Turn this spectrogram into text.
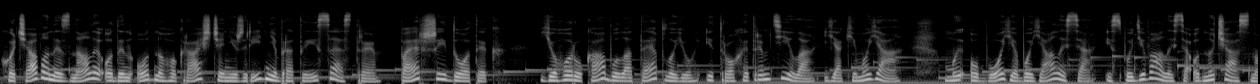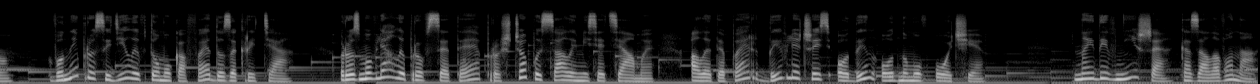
хоча вони знали один одного краще, ніж рідні брати і сестри. Перший дотик. Його рука була теплою і трохи тремтіла, як і моя. Ми обоє боялися і сподівалися одночасно. Вони просиділи в тому кафе до закриття. Розмовляли про все те, про що писали місяцями, але тепер дивлячись один одному в очі. Найдивніше, казала вона,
